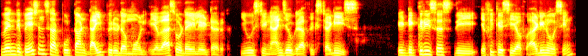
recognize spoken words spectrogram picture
When the patients are put on dipyridamole, a vasodilator used in angiographic studies, it decreases the efficacy of adenosine.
